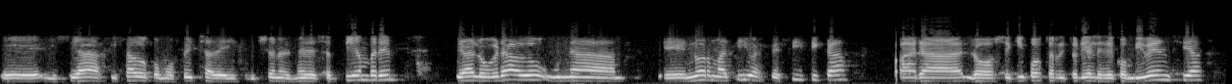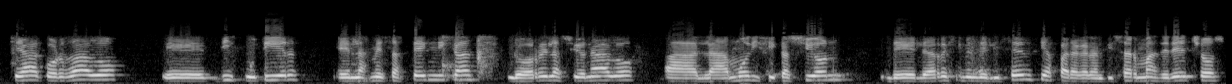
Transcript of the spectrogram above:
eh, y se ha fijado como fecha de inscripción el mes de septiembre se ha logrado una eh, normativa específica para los equipos territoriales de convivencia, se ha acordado eh, discutir en las mesas técnicas lo relacionado a la modificación del régimen de licencias para garantizar más derechos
